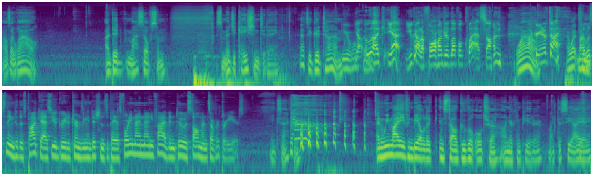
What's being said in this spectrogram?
I was like, wow. I did myself some some education today. That's a good time. You're Yeah, welcome. like yeah, you got a four hundred level class on Wow. Ocarina of Time. I went By from listening to this podcast, you agree to terms and conditions to pay us forty nine ninety five in two installments over three years. exactly. and we might even be able to install Google Ultra on your computer, like the CIA.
